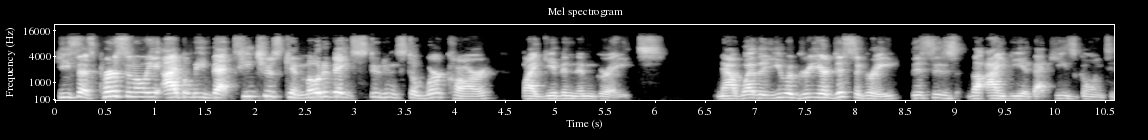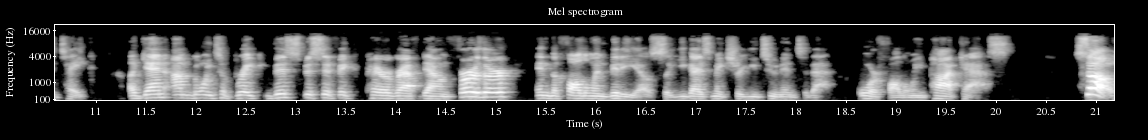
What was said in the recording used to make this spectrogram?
He says, personally, I believe that teachers can motivate students to work hard by giving them grades. Now, whether you agree or disagree, this is the idea that he's going to take. Again, I'm going to break this specific paragraph down further in the following videos. So you guys make sure you tune into that or following podcasts. So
